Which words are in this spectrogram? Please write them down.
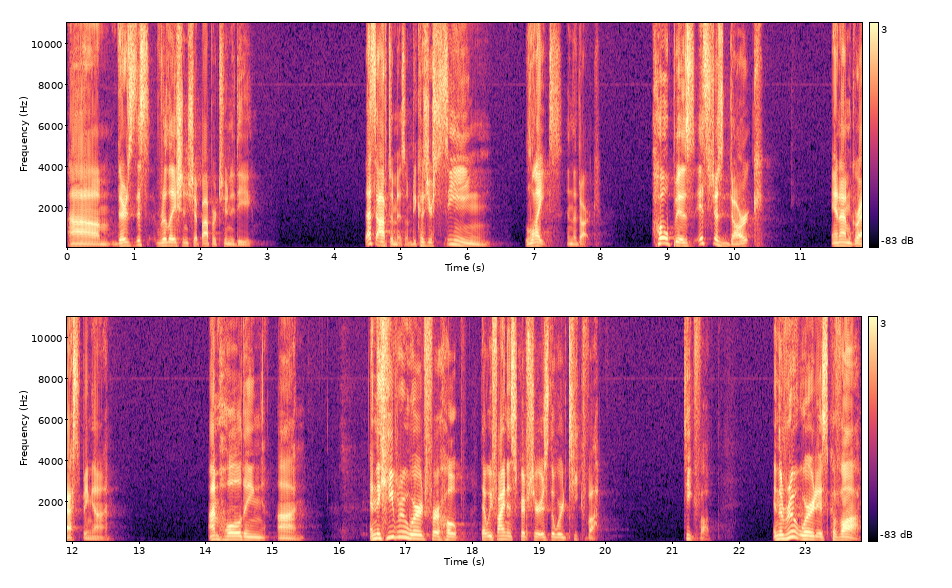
um, there's this relationship opportunity. That's optimism because you're seeing light in the dark. Hope is, it's just dark, and I'm grasping on. I'm holding on. And the Hebrew word for hope that we find in Scripture is the word tikva. Tikva. And the root word is kavah.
